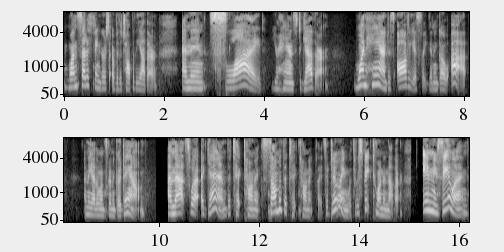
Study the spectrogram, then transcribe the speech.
one set of fingers over the top of the other, and then slide your hands together. One hand is obviously going to go up, and the other one's going to go down. And that's what, again, the tectonic, some of the tectonic plates are doing with respect to one another. In New Zealand,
